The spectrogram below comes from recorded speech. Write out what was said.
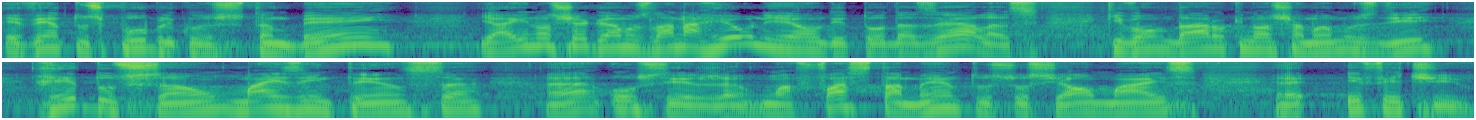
eventos públicos também, e aí nós chegamos lá na reunião de todas elas, que vão dar o que nós chamamos de redução mais intensa, é, ou seja, um afastamento social mais é, efetivo.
